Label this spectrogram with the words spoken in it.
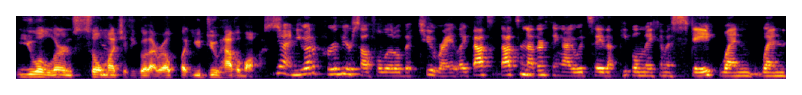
You will learn so much if you go that route, but you do have a boss. Yeah, and you got to prove yourself a little bit too, right? Like that's that's another thing I would say that people make a mistake when when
